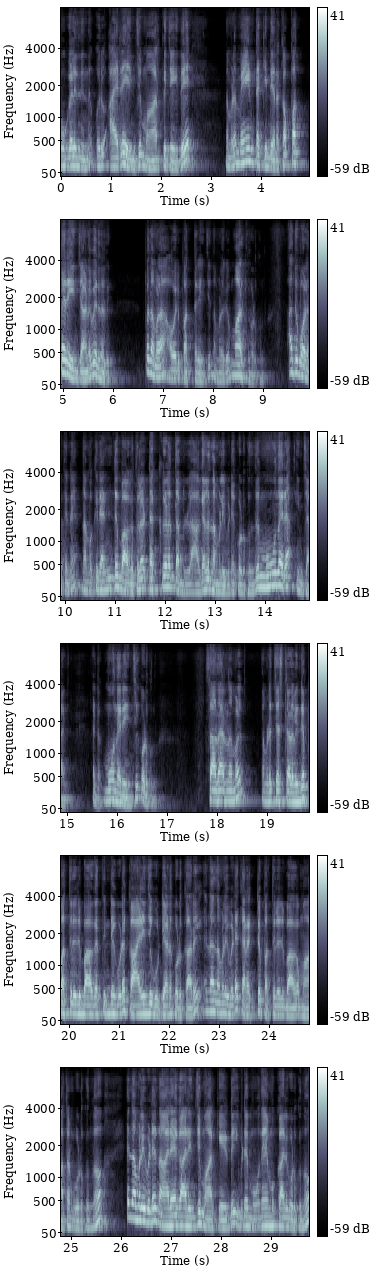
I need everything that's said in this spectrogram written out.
മുകളിൽ നിന്ന് ഒരു അര ഇഞ്ച് മാർക്ക് ചെയ്ത് നമ്മുടെ മെയിൻ ടെക്കിന്റെ ഇറക്കം പത്തര ഇഞ്ചാണ് വരുന്നത്. ഇപ്പോൾ നമ്മൾ ആ ഒരു പത്തര ഇഞ്ച് നമ്മളൊരു മാർക്കിംഗ് കൊടുക്കുന്നു. അതുപോലെ തന്നെ നമുക്ക് രണ്ട് ഭാഗത്തുള്ള ടെക്കുകളും തമ്മിലുള്ള അകലം നമ്മൾ ഇവിടെ കൊടുക്കുന്നത് മൂന്നര ഇഞ്ചാണ് കേട്ടോ മൂന്നര ഇഞ്ച് കൊടുക്കുന്നു. സാധാരണ നമ്മൾ നമ്മുടെ ചെസ്റ്റ് അളവിന്റെ പത്തിലൊരു ഭാഗത്തിന്റെ കൂടെ കാലിഞ്ച് കൂട്ടിയാണ് കൊടുക്കാറ്. എന്നാൽ നമ്മൾ ഇവിടെ കറക്റ്റ് പത്തിലൊരു ഭാഗം മാത്രം കൊടുക്കുന്നു. നമ്മളിവിടെ നാലേ കാലിഞ്ച് മാർക്ക് ചെയ്തിട്ട് ഇവിടെ മൂന്നേ മുക്കാൽ കൊടുക്കുന്നു.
